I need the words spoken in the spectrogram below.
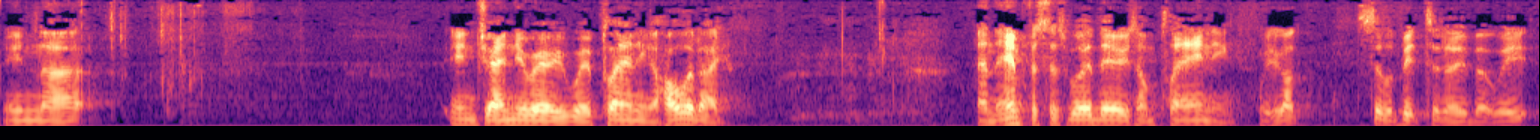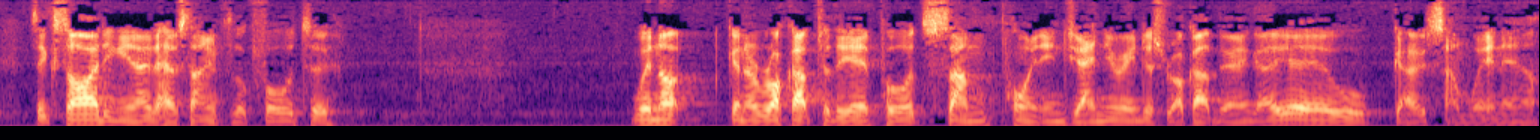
In uh, in January, we're planning a holiday. And the emphasis word there is on planning. We've got still a bit to do, but we, it's exciting, you know, to have something to look forward to. We're not going to rock up to the airport some point in January and just rock up there and go, yeah, we'll go somewhere now.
